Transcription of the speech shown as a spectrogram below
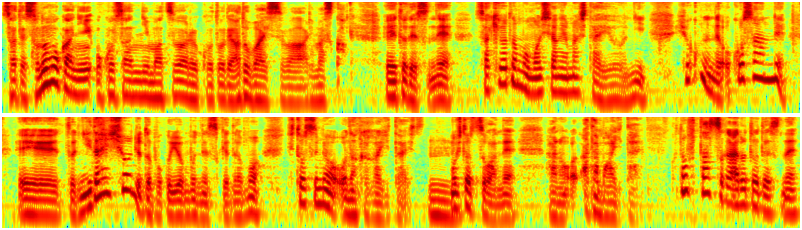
さてその他にお子さんにまつわることでアドバイスはありますか？えーとですね、先ほども申し上げましたようによくねお子さんね、えー、と二大症状と僕呼ぶんですけども一つ目はお腹が痛い、ん。もう一つはねあの頭が痛い。この2つがあるとですね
